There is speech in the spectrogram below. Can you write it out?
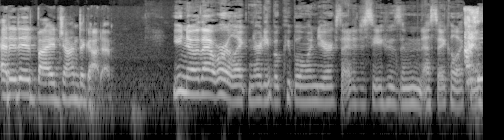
edited by John D'Agata. You know that we're like nerdy book people when you're excited to see who's in an essay collection.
